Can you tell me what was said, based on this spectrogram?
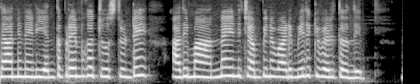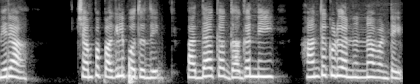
దాన్ని నేను ఎంత ప్రేమగా చూస్తుంటే అది మా అన్నయ్యని చంపిన వాడి మీదకి వెళ్తోంది. మీరా చంప పగిలిపోతుంది. పద్దాక గగన్ని హంతకుడు అని అన్నావంటే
